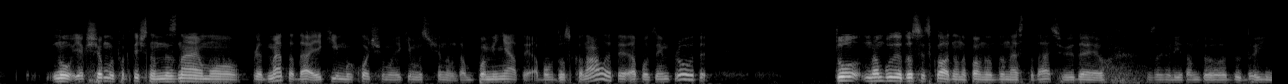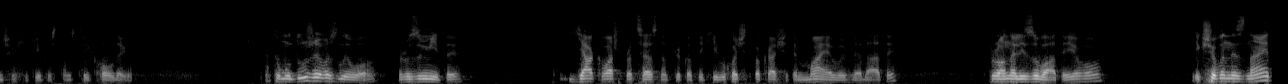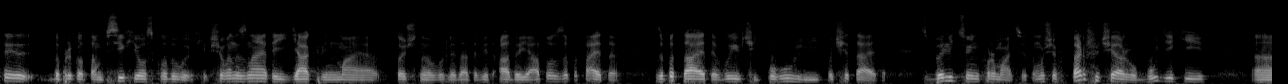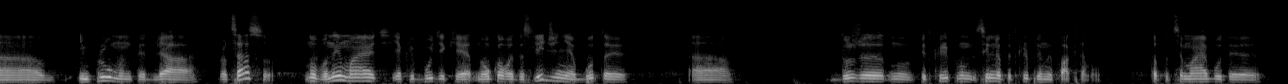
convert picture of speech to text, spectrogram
ну, якщо ми фактично не знаємо предмета, да, який ми хочемо якимось чином там, поміняти або вдосконалити, або заімпровити, то нам буде досить складно, напевно, донести да, цю ідею взагалі там, до, до, до інших якихось там стейкхолдерів. Тому дуже важливо розуміти, як ваш процес, наприклад, який ви хочете покращити, має виглядати, проаналізувати його. Якщо ви не знаєте, наприклад, там всіх його складових, якщо ви не знаєте, як він має точно виглядати від А до Я, то запитайте, запитайте, вивчіть, погугліть, почитайте, зберіть цю інформацію. Тому що в першу чергу будь-які е, імпрументи для процесу, ну вони мають, як і будь-яке наукове дослідження, бути е, дуже ну, підкріплені, сильно підкріплені фактами. Тобто це має бути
